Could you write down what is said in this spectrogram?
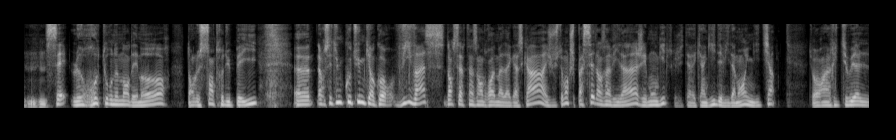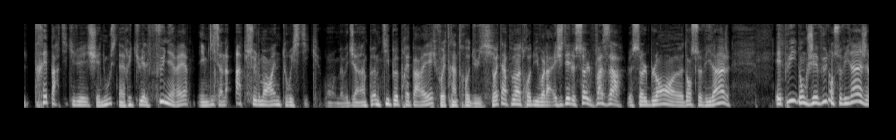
Mhm. C'est le retournement des morts dans le centre du pays. Euh, alors c'est une coutume qui est encore vivace dans certains endroits de Madagascar. Et justement, je passais dans un village et mon guide, parce que j'étais avec un guide évidemment, il me dit tiens, tu avoir un rituel très particulier chez nous, c'est un rituel funéraire. Et il me dit, ça n'a absolument rien de touristique. Bon, il m'avait déjà un, peu, un petit peu préparé. Il faut être introduit. Il faut être un peu introduit, voilà. Et j'étais le seul Vaza, le seul blanc euh, dans ce village. Et puis, donc, j'ai vu dans ce village,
